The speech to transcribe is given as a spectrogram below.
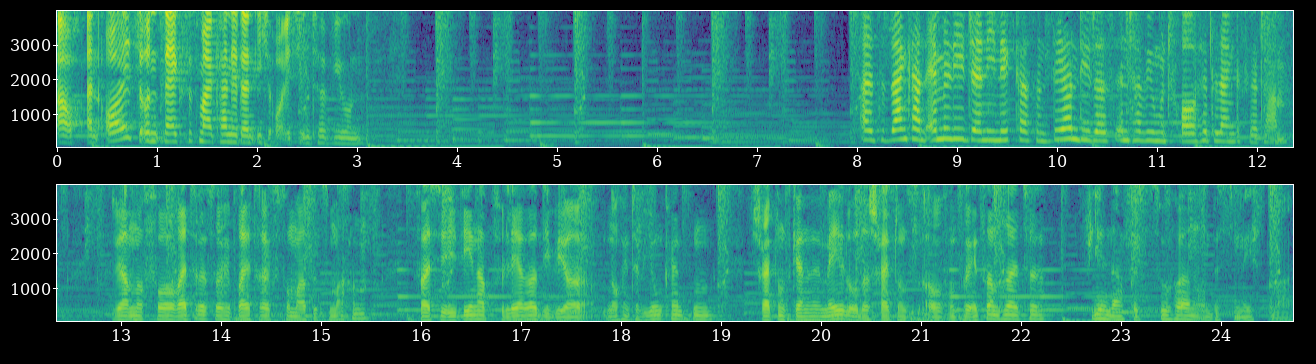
auch an euch und nächstes Mal kann ja dann ich euch interviewen. Also danke an Emily, Jenny, Niklas und Leon, die das Interview mit Frau Hippelein geführt haben. Wir haben noch vor, weitere solche Beitragsformate zu machen. Falls ihr Ideen habt für Lehrer, die wir noch interviewen könnten, schreibt uns gerne eine Mail oder schreibt uns auf unsere Instagram-Seite. Vielen Dank fürs Zuhören und bis zum nächsten Mal.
